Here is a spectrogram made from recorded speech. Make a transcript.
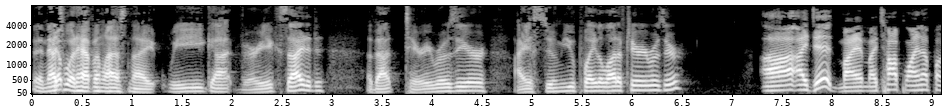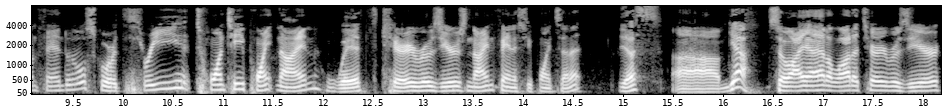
And that's Yep. what happened last night. We got very excited about Terry Rozier. I assume you played a lot of Terry Rozier? Uh, I did. My my top lineup on FanDuel scored three twenty point nine with Terry Rozier's nine fantasy points in it. Yes. Um, yeah, so I had a lot of Terry Rozier.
